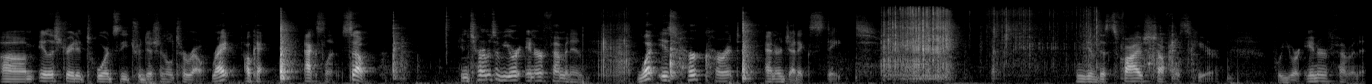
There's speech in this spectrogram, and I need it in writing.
um, illustrated towards the traditional tarot, right? Okay, excellent. So, in terms of your inner feminine, what is her current energetic state? give this five shuffles here for your inner feminine.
